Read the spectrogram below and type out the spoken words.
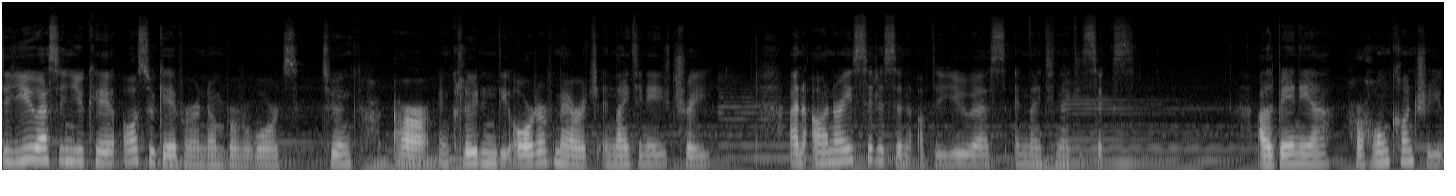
The US and UK also gave her a number of awards to her, including the Order of Merit in 1983, an honorary citizen of the US in 1996. Albania, her home country,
